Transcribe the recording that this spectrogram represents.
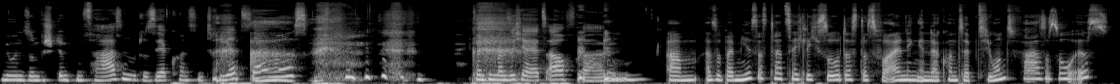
nur in so bestimmten Phasen, wo du sehr konzentriert sein ah. musst. Könnte man sich ja jetzt auch fragen. Um, ähm, also bei mir ist es tatsächlich so, dass das vor allen Dingen in der Konzeptionsphase so ist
